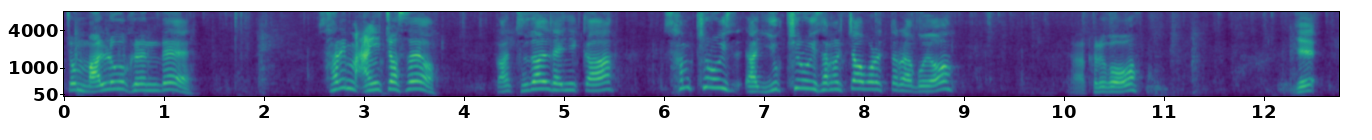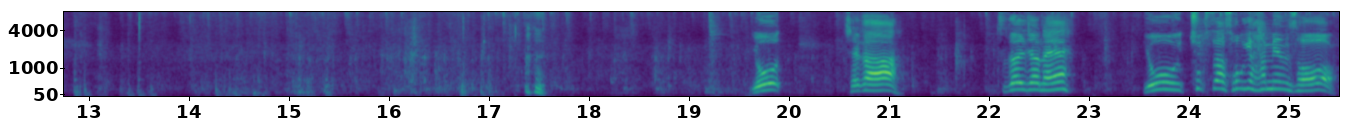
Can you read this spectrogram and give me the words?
좀 마르고 그랬는데 살이 많이 쪘어요. 한 두 달 되니까 3kg, 이상, 아, 6kg 이상을 쪄버렸더라고요. 자, 그리고 이제 요 제가 두 달 전에 요 축사 소개하면서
